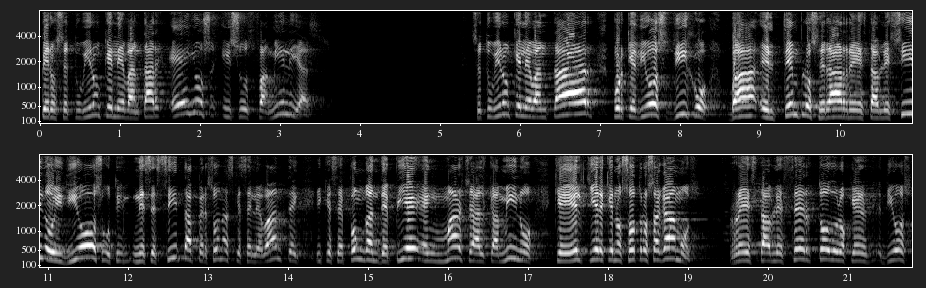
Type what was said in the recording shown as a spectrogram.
Pero se tuvieron que levantar ellos y sus familias. Se tuvieron que levantar porque Dios dijo, va, el templo será restablecido y Dios necesita personas que se levanten y que se pongan de pie en marcha al camino que Él quiere que nosotros hagamos. Restablecer todo lo que Dios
